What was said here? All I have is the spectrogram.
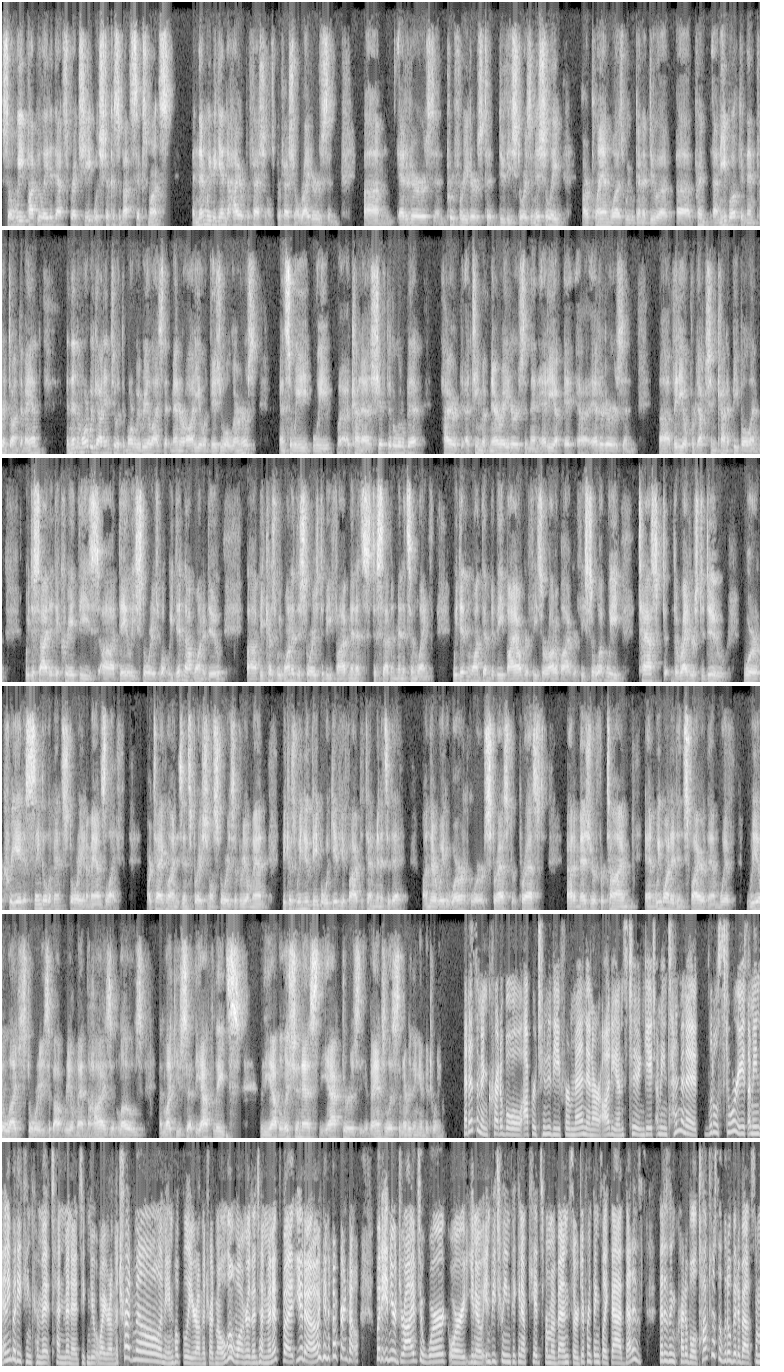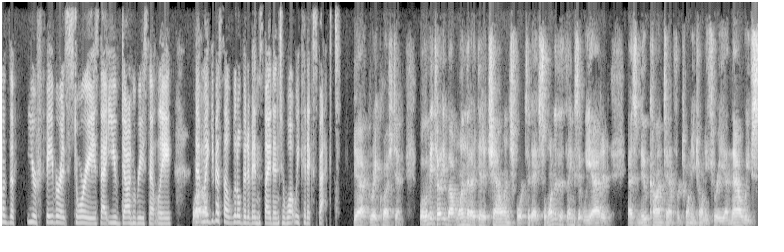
so we populated that spreadsheet, which took us about six months. And then we began to hire professionals, professional writers and um, editors and proofreaders to do these stories. Initially, our plan was we were going to do a, a, print, an ebook and then print on demand. And then the more we got into it, the more we realized that men are audio and visual learners. And so we, we uh, kind of shifted a little bit, hired a team of narrators and then edi- uh, editors and uh, video production kind of people. And we decided to create these uh, daily stories. What we did not want to do uh, because we wanted the stories to be five minutes to seven minutes in length. We didn't want them to be biographies or autobiographies. So what we tasked the writers to do were create a single event story in a man's life. Our tagline is inspirational stories of real men because we knew people would give you five to 10 minutes a day on their way to work or stressed or pressed, out to measure for time. And we wanted to inspire them with real life stories about real men, the highs and lows. And like you said, the athletes, the abolitionists, the actors, the evangelists, and everything in between. That is an incredible opportunity for men in our audience to engage. I mean, 10 minute little stories. I mean, anybody can commit 10 minutes. You can do it while you're on the treadmill. I mean, hopefully you're on the treadmill a little longer than 10 minutes, but you know, you never know. But in your drive to work or, you know, in between picking up kids from events or different things like that, that is, that is incredible. Talk to us a little bit about some of the, your favorite stories that you've done recently wow. that might give us a little bit of insight into what we could expect. Yeah, great question. Well, let me tell you about one that I did a challenge for today. So one of the things that we added as new content for 2023, and now we've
